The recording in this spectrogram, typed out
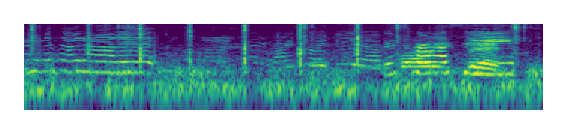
to get ahead on it. Nice idea. Good Ball, crossy. Ethan.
